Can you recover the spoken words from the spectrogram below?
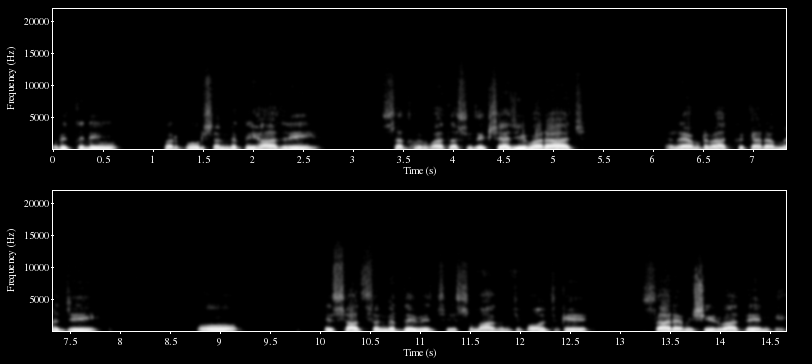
ਔਰ ਇਤਨੀ ਭਰਪੂਰ ਸੰਗਤ ਦੀ ਹਾਜ਼ਰੀ। ਸਤਿਗੁਰੂ ਮਾਤਾ ਸ਼੍ਰੀ ਦੀਕਸ਼ਾ ਜੀ ਮਹਾਰਾਜ ਰੈਵਡ ਰਾਜਪਿਤਾ ਰਮਨ ਜੀ, ਉਹ ਇਸ ਸਾਧ ਸੰਗਤ ਦੇ ਵਿੱਚ, ਇਸ ਸਮਾਗਮ 'ਚ ਪਹੁੰਚ ਕੇ ਸਾਰਿਆਂ ਨੂੰ ਆਸ਼ੀਰਵਾਦ ਦੇਣਗੇ।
